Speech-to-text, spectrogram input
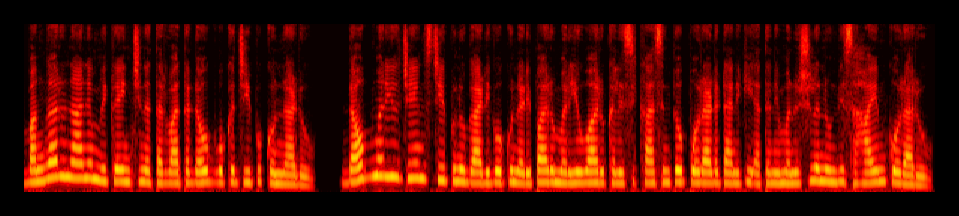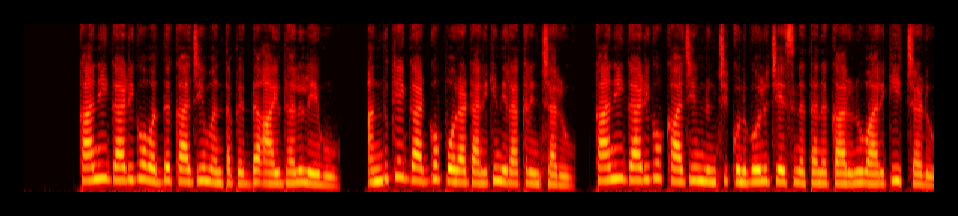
బంగారు నాణ్యం విక్రయించిన తర్వాత డౌగ్ ఒక జీపు కొన్నాడు. డౌగ్ మరియు జేమ్స్ జీపును గాడిగోకు నడిపారు మరియు వారు కలిసి కాసింతో పోరాడటానికి అతని మనుషుల నుండి సహాయం కోరారు. కానీ గాడిగో వద్ద కాజీం అంత పెద్ద ఆయుధాలు లేవు. అందుకే గాడ్గో పోరాటానికి నిరాకరించారు. కానీ గాడిగో కాజీం నుంచి కొనుగోలు చేసిన తన కారును వారికి ఇచ్చాడు.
